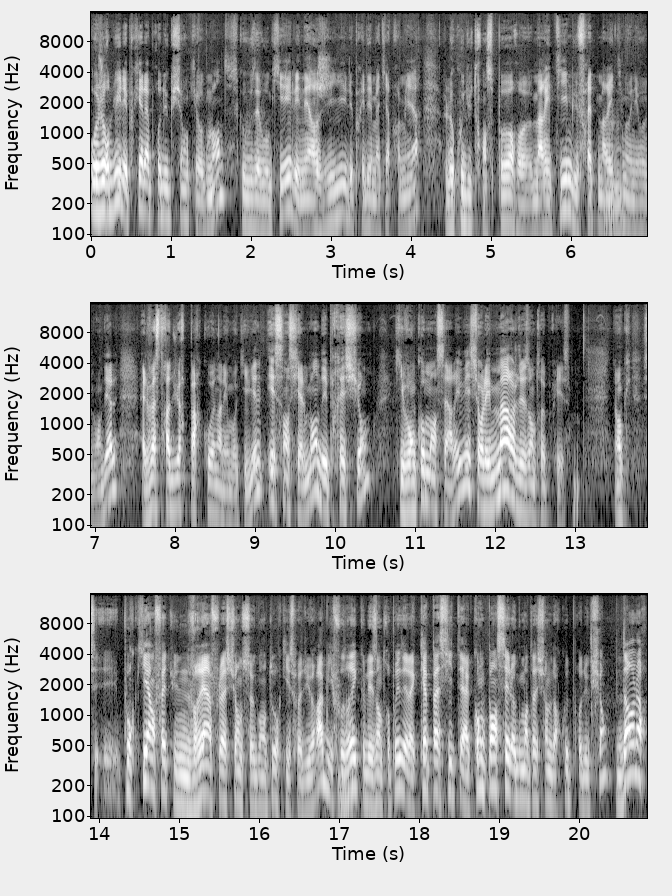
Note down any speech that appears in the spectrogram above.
Aujourd'hui, les prix à la production qui augmentent, ce que vous évoquiez, l'énergie, les prix des matières premières, le coût du transport euh, maritime, du fret maritime mmh. au niveau mondial, elle va se traduire par quoi dans les mois qui viennent? Essentiellement des pressions qui vont commencer à arriver sur les marges des entreprises. Donc, pour qu'il y ait en fait une vraie inflation de second tour qui soit durable, il faudrait que les entreprises aient la capacité à compenser l'augmentation de leur coût de production dans leur,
